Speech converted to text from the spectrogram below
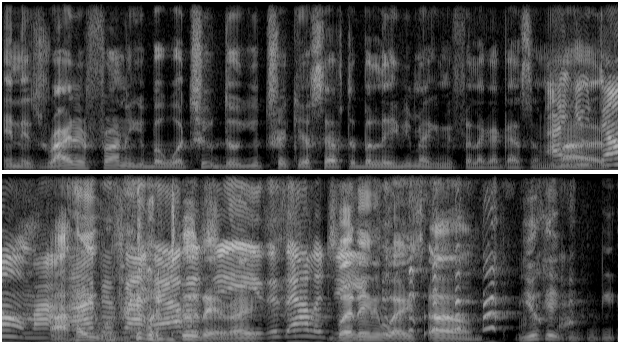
And it's right in front of you. But what you do, you trick yourself to believe. You're making me feel like I got some. Uh, you don't. My, I hate when people do that, right? It's allergies. But anyways, um, you can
